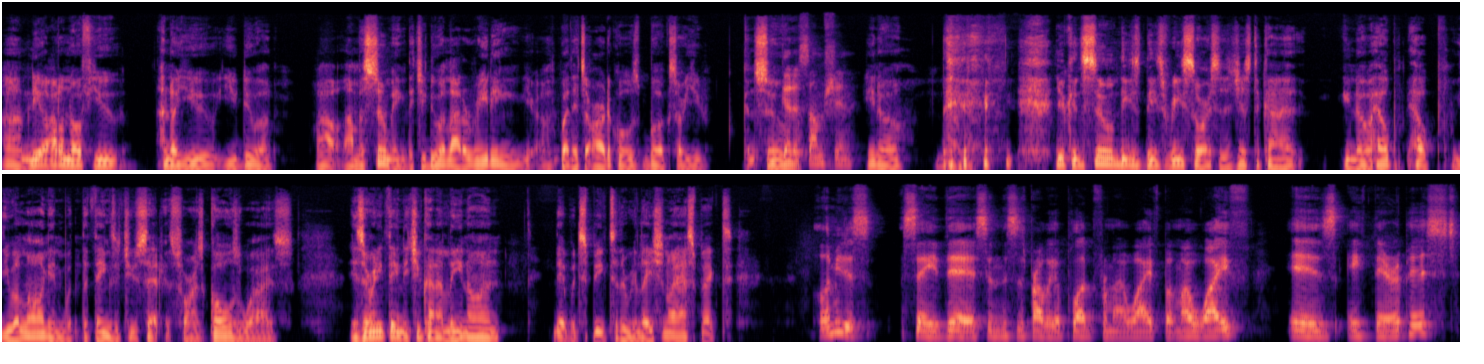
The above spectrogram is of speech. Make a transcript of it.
Um, Neil, I don't know if you, I know you you do a. Well, I'm assuming that you do a lot of reading, whether it's articles, books, or you consume Good assumption. you know you consume these these resources just to kind of you know help help you along in with the things that you set as far as goals wise is there anything that you kind of lean on that would speak to the relational aspect Let me just say this, and this is probably a plug for my wife, but my wife is a therapist.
